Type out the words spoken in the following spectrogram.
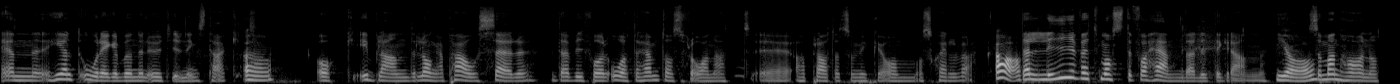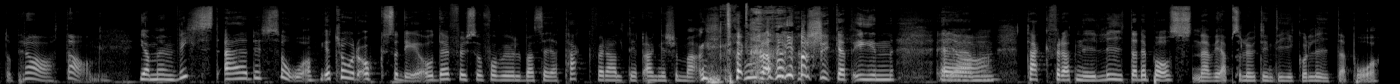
en helt oregelbunden utgivningstakt. Ja. Och ibland långa pauser där vi får återhämta oss från att eh, ha pratat så mycket om oss själva. Ja. Där livet måste få hända lite grann. Ja. Så man har något att prata om. ja, men visst är det så. Jag tror också det och därför så får vi väl bara säga tack för allt ert engagemang. tack för att ni har skickat in. Ja. Ehm, tack för att ni litade på oss när vi absolut inte gick att lita på.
